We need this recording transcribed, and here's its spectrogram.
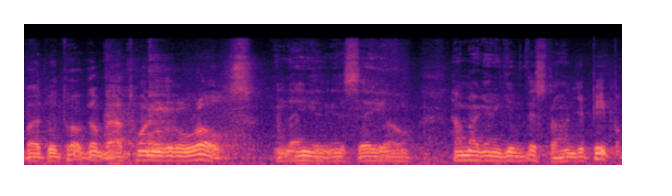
But we're talking about 20 little rolls. And then you're going to say, oh, how am I going to give this to 100 people?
